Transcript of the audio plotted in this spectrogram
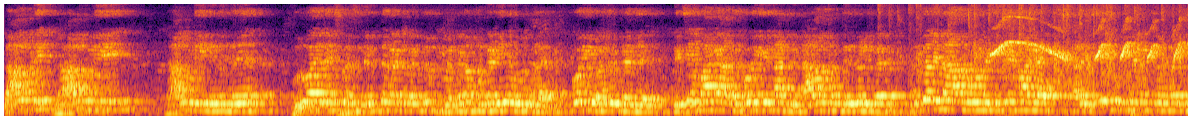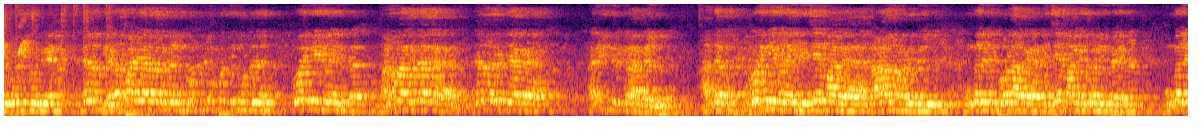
லால்மணி லால்குடி லால்குடியிலிருந்து குருவாயூர் எக்ஸ்பிரஸ் நிறுத்த வேண்டும் என்று என்னிடம் முன்னாடியே ஒரு கோரிக்கை வந்துவிட்டது. நிச்சயமாக அந்த கோரிக்கை நான் நாடாளுமன்ற எதிரொலிப்பேன் முதலில் நாடாளுமன்ற நிச்சயமாக அதை செய்து கொடுப்பேன் உங்களுக்கு உறுதி மேலும் எடப்பாடியார் அவர்கள் நூற்றி முப்பத்தி மூன்று கோரிக்கைகளை மனுவாக நிலவரிக்கையாக அறிவித்திருக்கிறார்கள். அந்த கோரிக்கைகளை நிச்சயமாக நாடாளுமன்றத்தில் உங்களின் பொருளாக நிச்சயமாக எதிரொலிப்பேன். உங்களை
